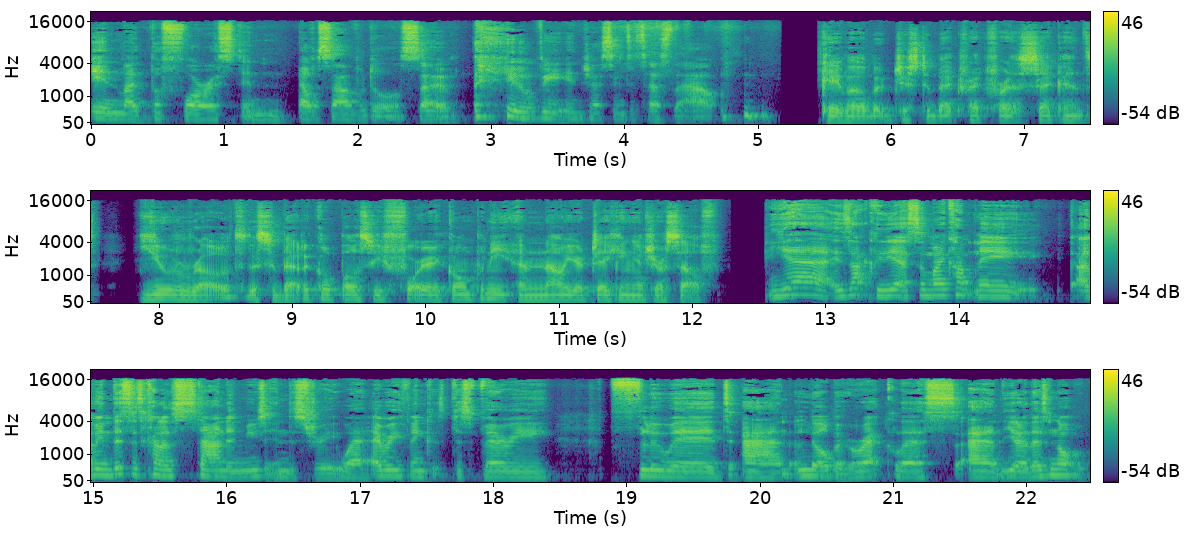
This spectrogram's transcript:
in like the forest in El Salvador. So it will be interesting to test that out. okay, well, but just to backtrack for a second, you wrote the sabbatical policy for your company and now you're taking it yourself. Yeah, exactly. Yeah. So my company I mean, this is kind of standard music industry where everything is just very fluid and a little bit reckless. And, you know, there's not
